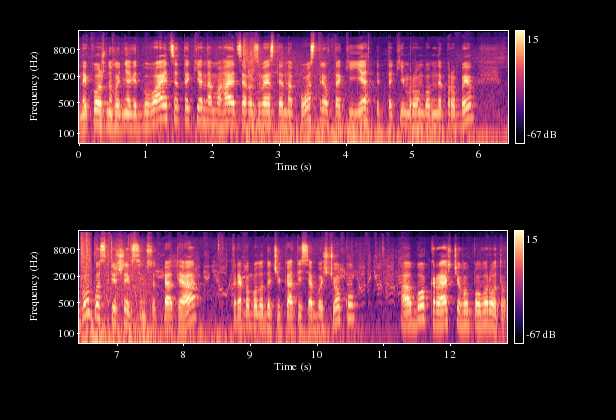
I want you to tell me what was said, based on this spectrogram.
Не кожного дня відбувається таке, намагається розвести на постріл, так і є, під таким ромбом не пробив, бо поспішив 705А. Треба було дочекатися або щоку, або кращого повороту.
